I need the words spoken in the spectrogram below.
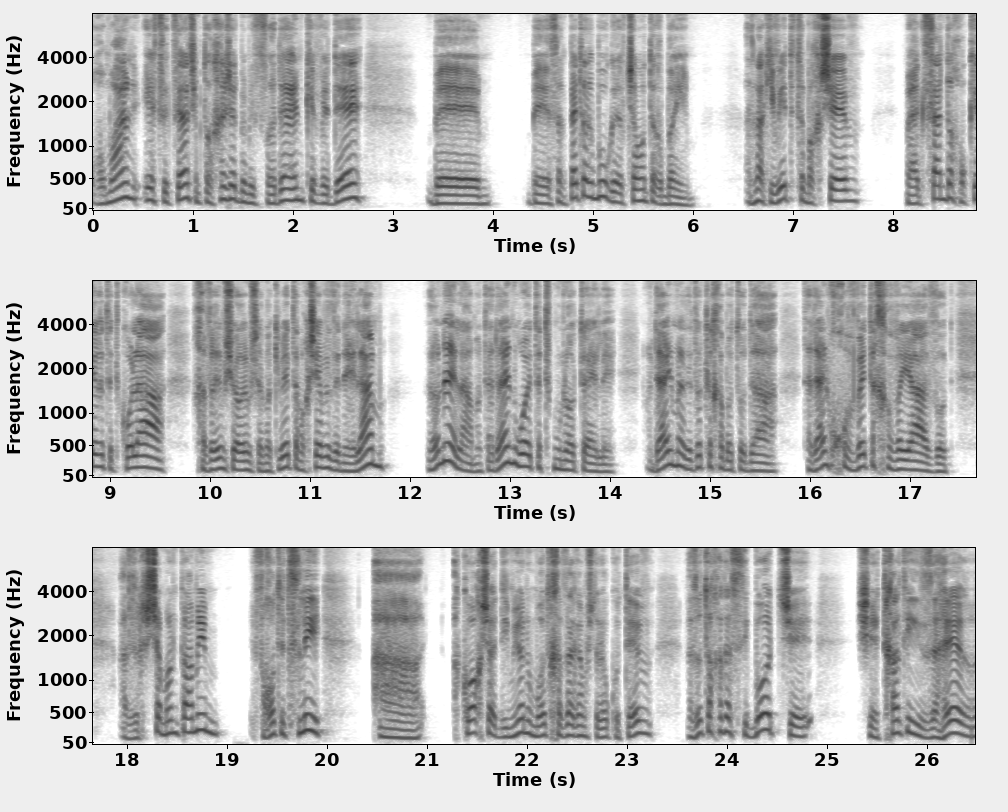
רומן, יש סצנה שמתרחשת במשרדי ה-NKVD בסן פטרבורג 1940. אז מה, קיבלת את המחשב, ואלכסנדר חוקרת את כל החברים שההורים שלהם, קיבלת את המחשב וזה נעלם? לא נעלם, אתה עדיין רואה את התמונות האלה, עדיין מהדהדות לך בתודעה, אתה עדיין חווה את החוויה הזאת. אז אני חושב שהמון פעמים, לפחות אצלי, הכוח של הדמיון הוא מאוד חזק גם כשאתה לא כותב, וזאת אחת הסיבות ש... שהתחלתי להיזהר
